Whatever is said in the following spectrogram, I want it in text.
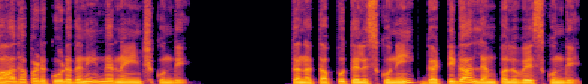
బాధపడకూడదని నిర్ణయించుకుంది. తన తప్పు తెలుసుకుని గట్టిగా లెంపలు వేసుకుంది.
